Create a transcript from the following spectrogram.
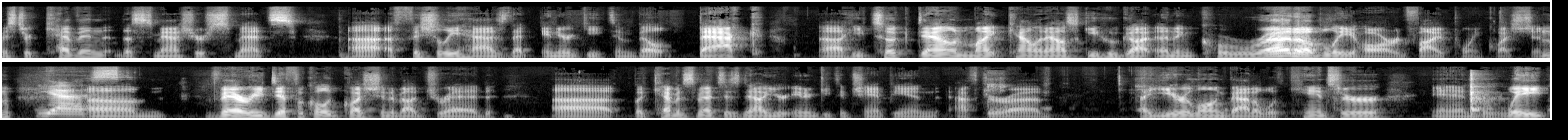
Mr. Kevin the Smasher Smets uh, officially has that inner geekdom belt back. Uh, he took down Mike Kalinowski, who got an incredibly hard five point question. Yes. Um, very difficult question about Dredd. Uh, but Kevin Smets is now your Inner Geekdom champion after uh, a year long battle with cancer and the weight,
